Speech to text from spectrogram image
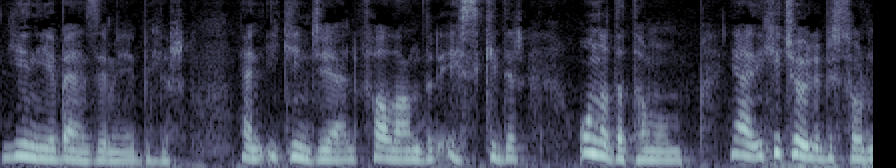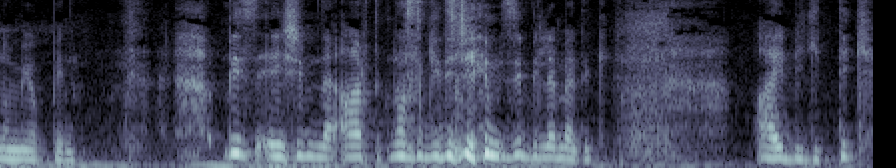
yeniye benzemeyebilir. Yani ikinci el falandır eskidir. Ona da tamam. Yani hiç öyle bir sorunum yok benim. Biz eşimle artık nasıl gideceğimizi bilemedik. Ay bir gittik.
